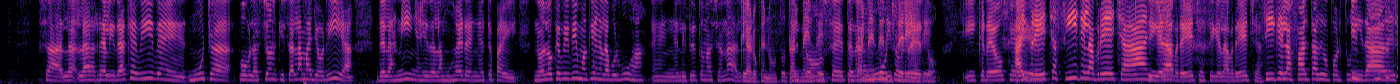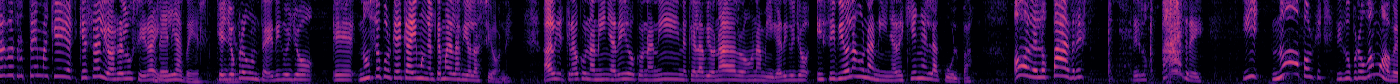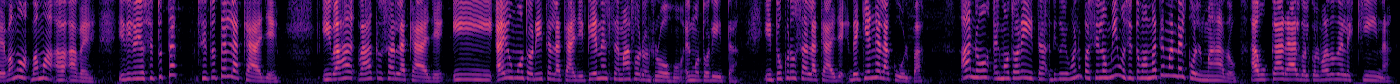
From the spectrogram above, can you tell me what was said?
O sea, la, la realidad que vive mucha población, quizás la mayoría de las niñas y de las mujeres en este país, no es lo que vivimos aquí en la burbuja, en el Distrito Nacional. Claro que no, totalmente, Entonces, totalmente diferente. retos. Y creo que... Hay brecha, sigue la brecha ancha, Sigue la brecha, sigue la brecha. sigue la falta de Y, y oportunidades. usted sabe otro tema que, que salió a relucir ahí. Dele a ver. que yo pregunté, digo yo, eh, no sé por qué caímos en el tema de las violaciones. Alguien, creo que una niña dijo que una niña, que la violaron una amiga. Digo yo, ¿y si violan a una niña, de quién es la culpa? Oh, de los padres. De los padres. Y no, porque, digo, pero vamos a ver, vamos, vamos a, a ver. Y digo yo, si tú estás, si tú estás en la calle y vas a, vas a cruzar la calle y hay un motorista en la calle y tiene el semáforo en rojo, el motorista, y tú cruzas la calle, ¿de quién es la culpa? Ah, no, el motorista. Digo yo, bueno, pues sí lo mismo. Si tu mamá te manda el colmado a buscar algo, el colmado de la esquina,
